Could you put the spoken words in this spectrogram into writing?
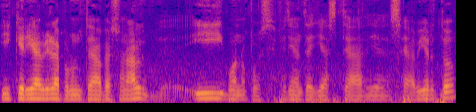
Y quería abrirla por un tema personal y bueno, pues efectivamente ya se ha abierto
